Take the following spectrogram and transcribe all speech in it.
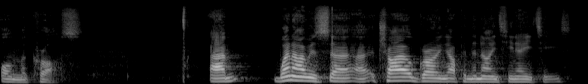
on the cross. Um, when I was uh, a child growing up in the 1980s,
